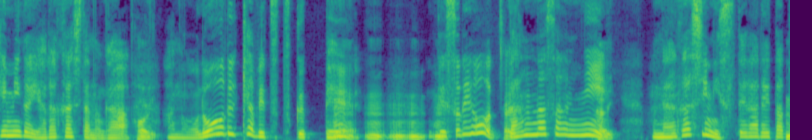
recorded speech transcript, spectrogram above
明美がやらかしたのが、はい。あの、ロールキャベツ作って。で、それを旦那さんはい。に流しに捨てられたと。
